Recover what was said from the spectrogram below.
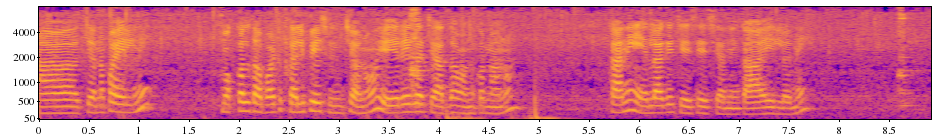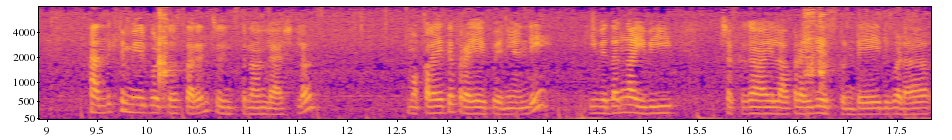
ఆ చెనపాయల్ని మొక్కలతో పాటు కలిపేసి ఉంచాను. వేరేగా చేద్దాం అనుకున్నాను. కానీ ఇలాగే చేసేసాను ఇంకా ఆయిల్లోనే. అందుకే మీరు కూడా చూస్తారని చూపిస్తున్నాను లాస్ట్లో. మొక్కలైతే ఫ్రై అయిపోయినాయండి. ఈ విధంగా ఇవి చక్కగా ఇలా ఫ్రై చేసుకుంటే ఇది కూడా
